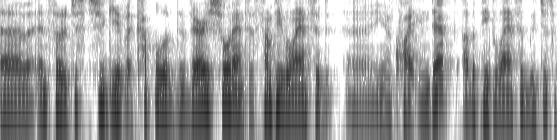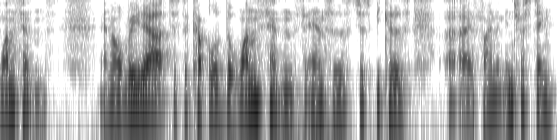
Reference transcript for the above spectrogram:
Uh, and so, just to give a couple of the very short answers, some people answered, uh, you know, quite in depth. Other people answered with just one sentence. And I'll read out just a couple of the one sentence answers, just because I find them interesting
